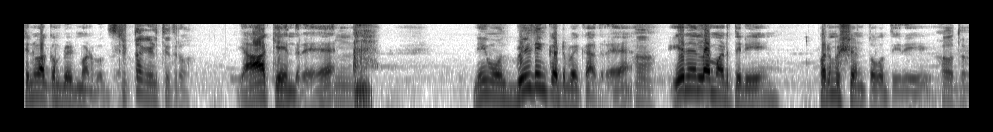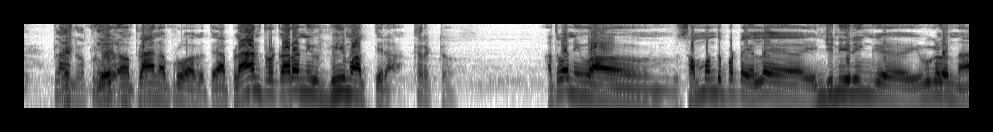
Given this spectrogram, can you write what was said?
ಸಿನಿಮಾ ಕಂಪ್ಲೀಟ್ ಮಾಡಬೇಕು. ಸ್ಟ್ರಿಕ್ಟಾಗಿ ಹೇಳ್ತಿದ್ರು. ಯಾಕೆ ಅಂದರೆ ನೀವು ಒಂದು ಬಿಲ್ಡಿಂಗ್ ಕಟ್ಟಬೇಕಾದ್ರೆ ಏನೆಲ್ಲ ಮಾಡ್ತೀರಿ? ಪರ್ಮಿಷನ್ ತೊಗೋತೀರಿ? ಹೌದು. ಪ್ಲಾನ್ ಅಪ್ರೂವ್ ಆಗುತ್ತೆ. ಆ ಪ್ಲಾನ್ ಪ್ರಕಾರ ನೀವು ಬೀಮ್ ಹಾಕ್ತೀರಾ ಕರೆಕ್ಟ್ ಅಥವಾ ನೀವು ಸಂಬಂಧಪಟ್ಟ ಎಲ್ಲ ಇಂಜಿನಿಯರಿಂಗ್ ಇವುಗಳನ್ನು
